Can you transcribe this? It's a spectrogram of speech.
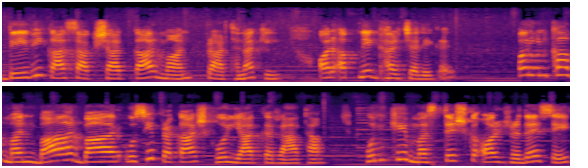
देवी का साक्षात्कार मान प्रार्थना की और अपने घर चले गए। पर उनका मन बार बार उसी प्रकाश को याद कर रहा था। उनके मस्तिष्क और हृदय से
